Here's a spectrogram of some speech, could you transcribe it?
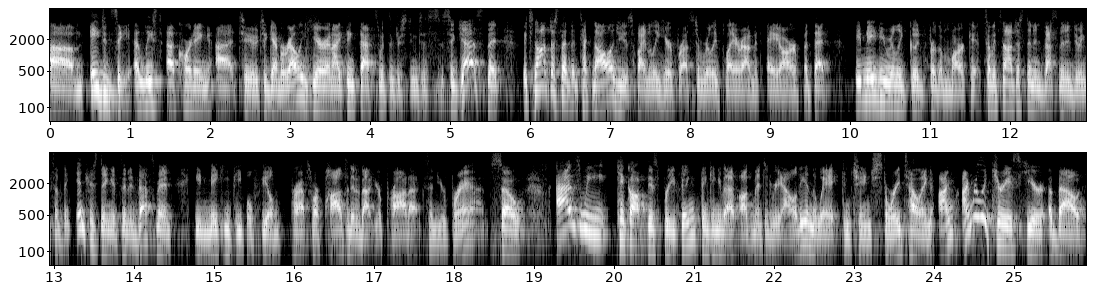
um, agency, at least according uh, to, to Gambarelli here. And I think that's what's interesting to suggest that it's not just that the technology is finally here for us to really play around with AR, but that it may be really good for the market. So it's not just an investment in doing something interesting, it's an investment in making people feel perhaps more positive about your products and your brand. So as we kick off this briefing, thinking about augmented reality and the way it can change storytelling, I'm, I'm really curious here about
